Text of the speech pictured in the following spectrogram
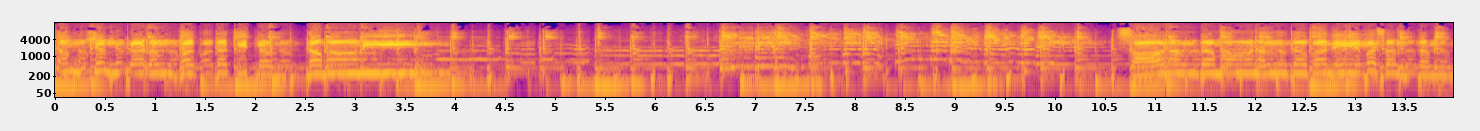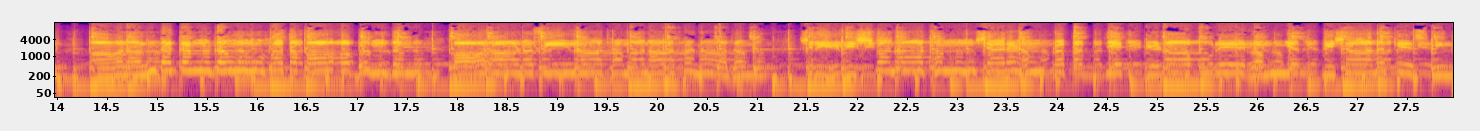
तं शङ्करं भक्तकितं नमामि। सानन्दमानन्दवने वसन्तम् आनन्दकन्दं हत वृन्दम् वाराणसीनाथमनाथनाथम् श्रीविश्वनाथम् शरणम् प्रपद्ये इडापुरे रम्य विशालकेऽस्मिन्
